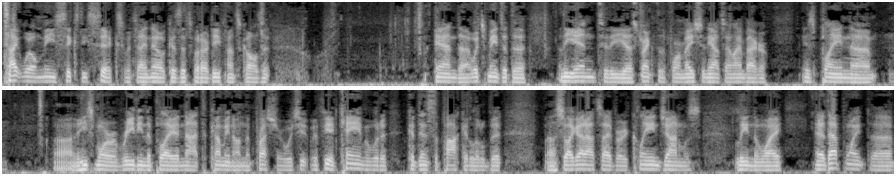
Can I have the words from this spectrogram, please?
tight will me 66, which I know because that's what our defense calls it, and uh, which means that the the end to the uh, strength of the formation, the outside linebacker is playing. Uh, uh, he's more reading the play and not coming on the pressure. Which, if he had came, it would have condensed the pocket a little bit. Uh, so I got outside very clean. John was leading the way, and at that point, uh,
